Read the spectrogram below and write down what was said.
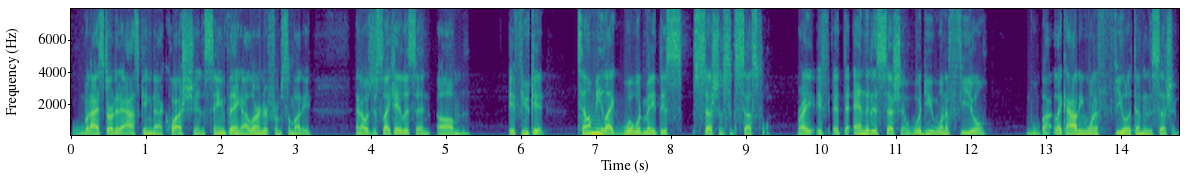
when I started asking that question, same thing, I learned it from somebody. And I was just like, hey, listen, um, if you could tell me like what would make this session successful, right? If at the end of this session, what do you want to feel? Like, how do you want to feel at the end of the session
